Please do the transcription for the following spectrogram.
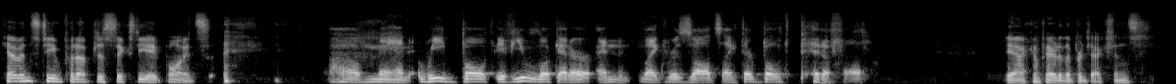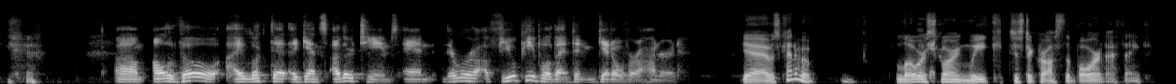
Kevin's team put up just 68 points. Oh man, we both if you look at our and like results, like they're both pitiful. Yeah, compared to the projections. um, although I looked at against other teams and there were a few people that didn't get over 100. Yeah, it was kind of a lower okay. scoring week just across the board, I think.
